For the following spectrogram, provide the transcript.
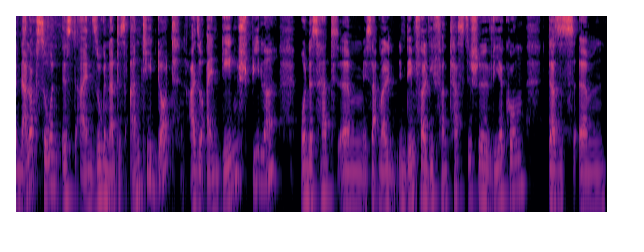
Naloxon ist ein sogenanntes Antidot, also ein Gegenspieler. Und es hat, ähm, ich sag mal, in dem Fall die fantastische Wirkung, dass es ähm,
